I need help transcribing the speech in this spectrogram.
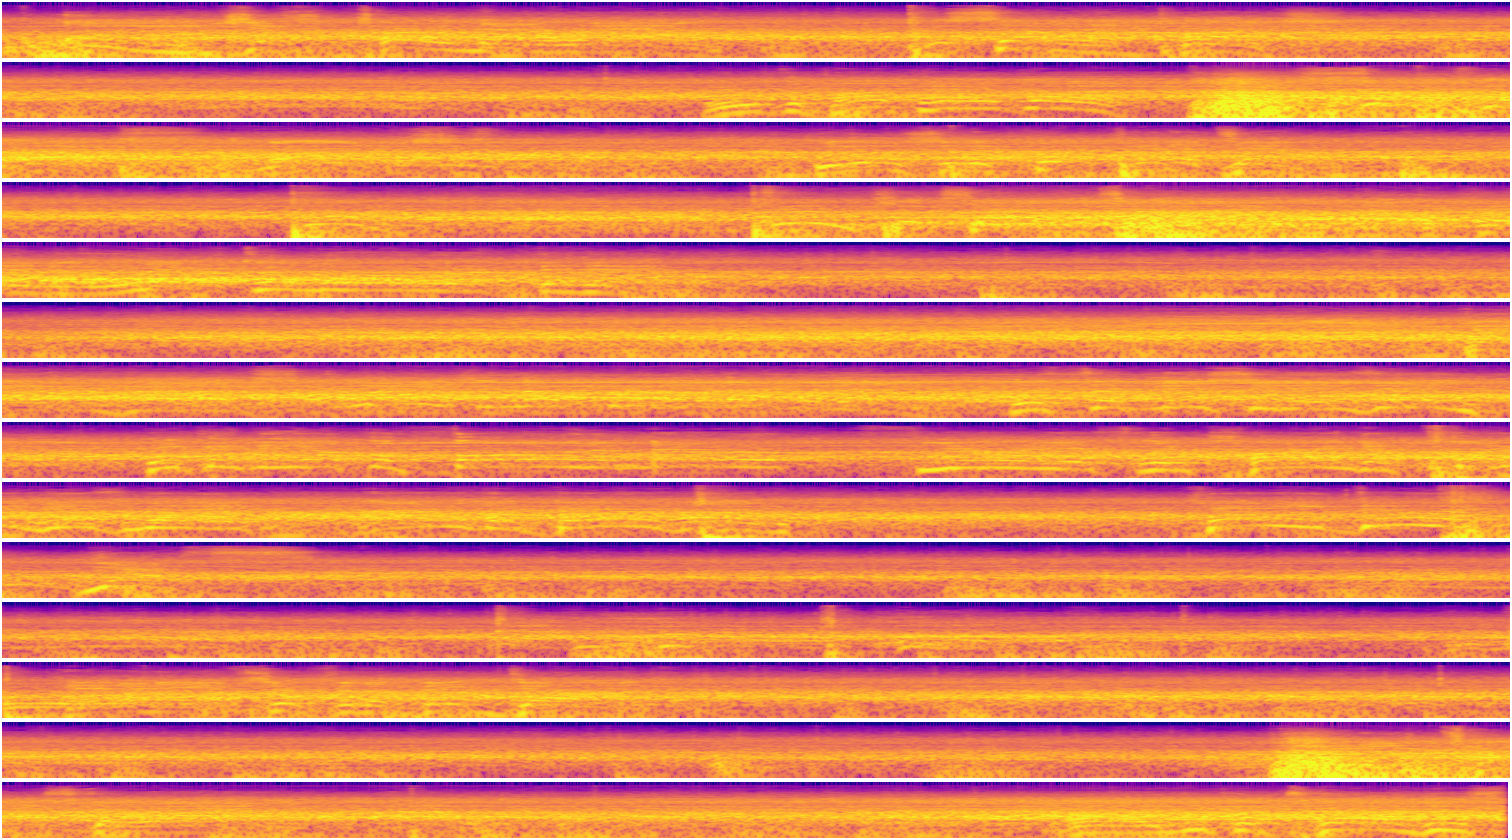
Ooh, just turn that around. Solid punch. Here's the pump handle. Suplex. Launched. He goes for the quick pin attempt.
